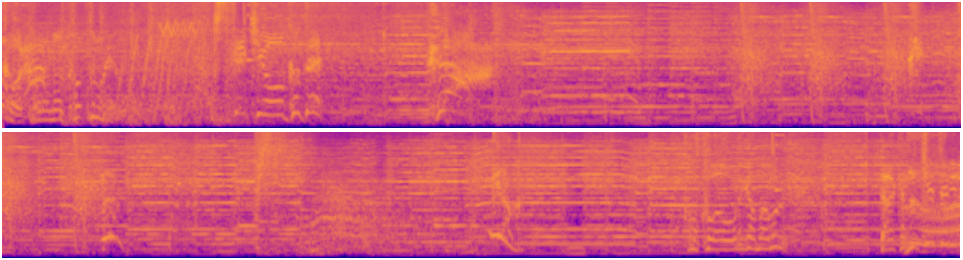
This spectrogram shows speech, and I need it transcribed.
心のコスモよ。奇跡を起こせ。ここは俺が守る。だから受けてみろ。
